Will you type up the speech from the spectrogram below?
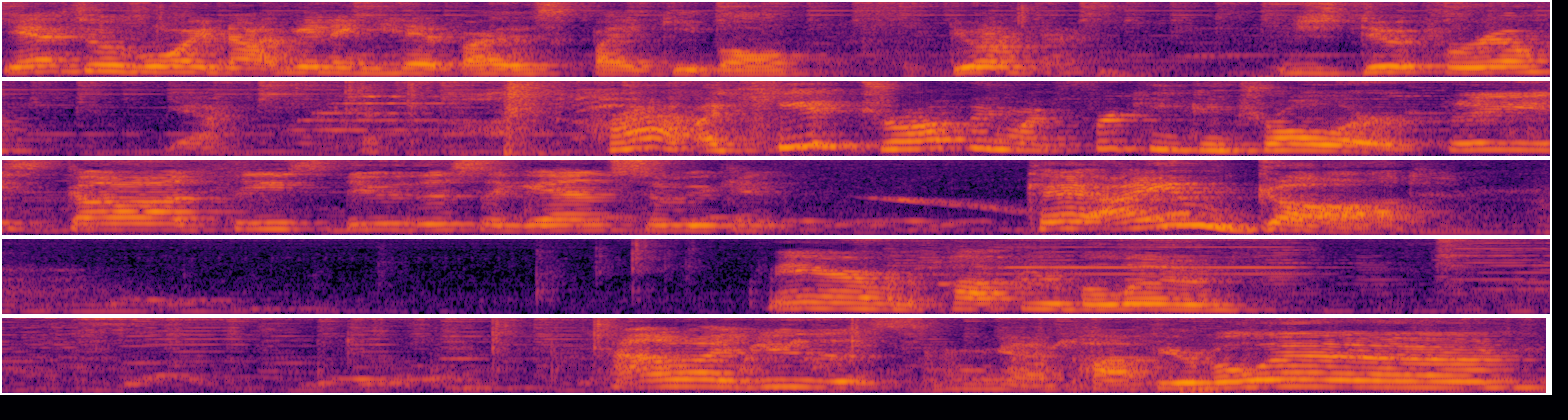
You have to avoid not getting hit by the spiky ball. You want to just do it for real? Yeah. Crap, I keep dropping my freaking controller. Please, God, please do this again so we can. Okay, I am God. Come here, I'm gonna pop your balloon. How do I do this? I'm gonna pop your balloon.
